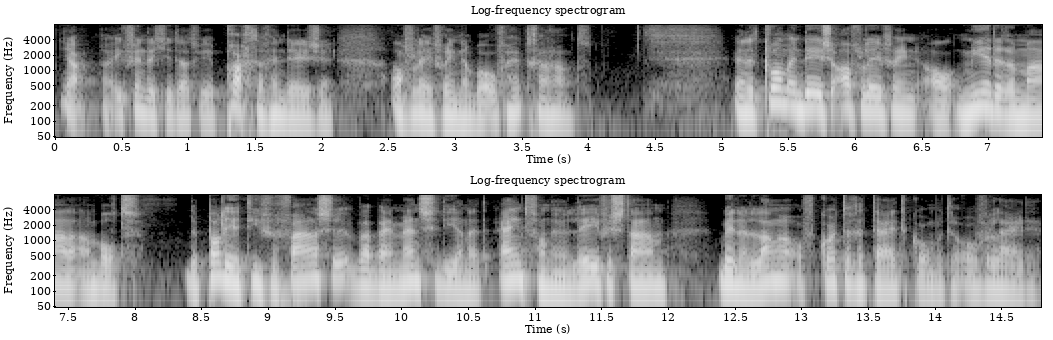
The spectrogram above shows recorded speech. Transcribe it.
ja, nou, ik vind dat je dat weer prachtig in deze aflevering naar boven hebt gehaald. En het kwam in deze aflevering al meerdere malen aan bod. De palliatieve fase waarbij mensen die aan het eind van hun leven staan binnen lange of kortere tijd komen te overlijden.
